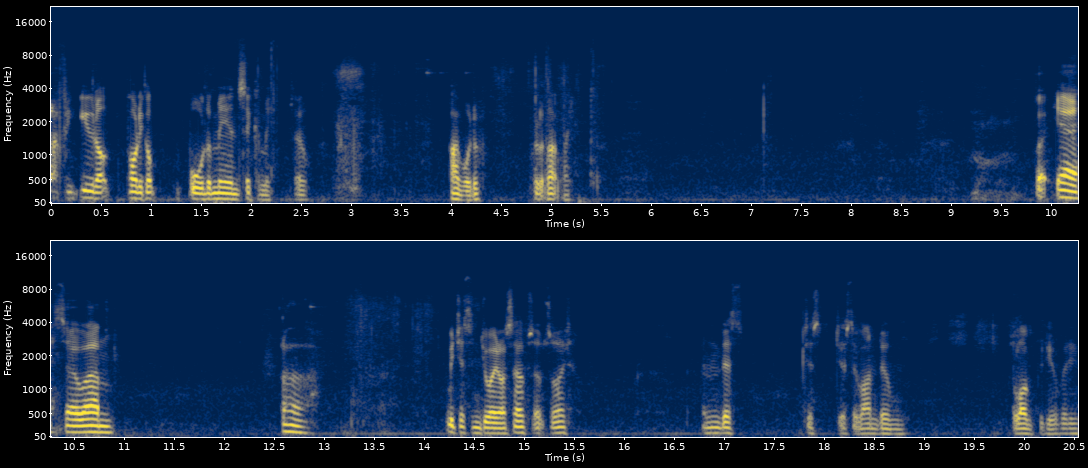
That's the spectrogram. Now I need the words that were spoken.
I think you lot probably got bored of me and sick of me, so I would have put it that way. But yeah, so um, uh, we just enjoyed ourselves outside, and this just just a random blog video video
